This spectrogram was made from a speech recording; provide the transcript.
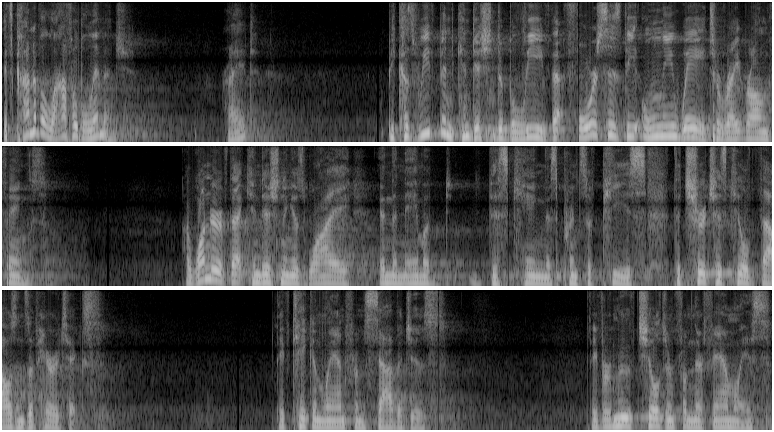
It's kind of a laughable image, right? Because we've been conditioned to believe that force is the only way to right wrong things. I wonder if that conditioning is why, in the name of this king, this prince of peace, the church has killed thousands of heretics. They've taken land from savages. They've removed children from their families.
